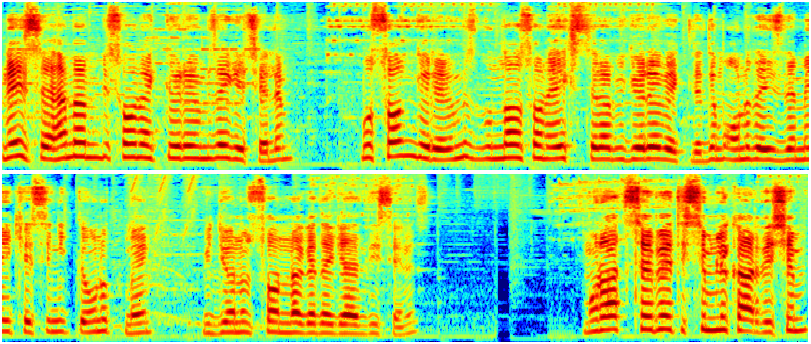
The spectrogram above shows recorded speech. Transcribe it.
Neyse hemen bir sonraki görevimize geçelim. Bu son görevimiz. Bundan sonra ekstra bir görev ekledim. Onu da izlemeyi kesinlikle unutmayın. Videonun sonuna kadar geldiyseniz. Murat Sebet isimli kardeşim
